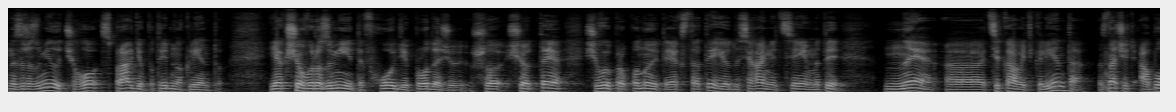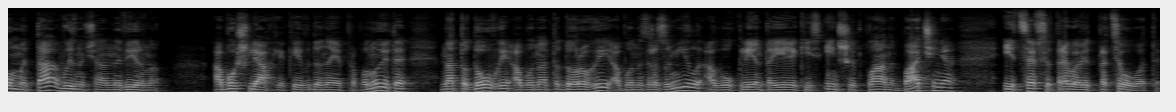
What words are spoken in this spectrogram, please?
не зрозуміли, чого справді потрібно клієнту. Якщо ви розумієте в ході продажу, що, що те, що ви пропонуєте як стратегію досягання цієї мети, не е, цікавить клієнта, значить або мета визначена невірно, або шлях, який ви до неї пропонуєте, надто довгий, або надто дорогий, або незрозумілий, або у клієнта є якийсь інший план бачення, і це все треба відпрацьовувати.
